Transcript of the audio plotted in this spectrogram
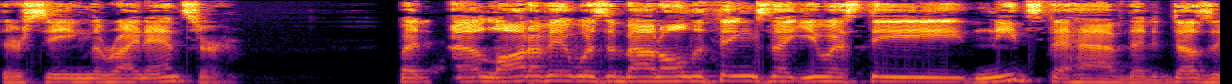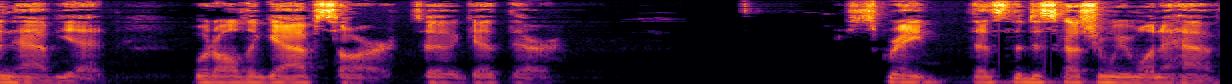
they're seeing the right answer. But a lot of it was about all the things that USD needs to have that it doesn't have yet, what all the gaps are to get there. It's great. That's the discussion we want to have.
